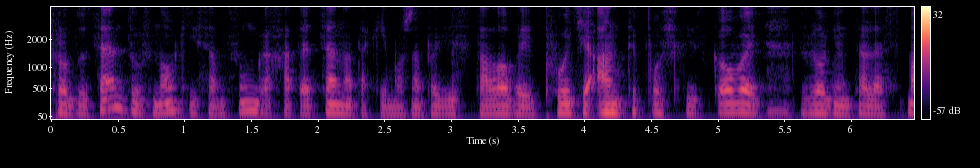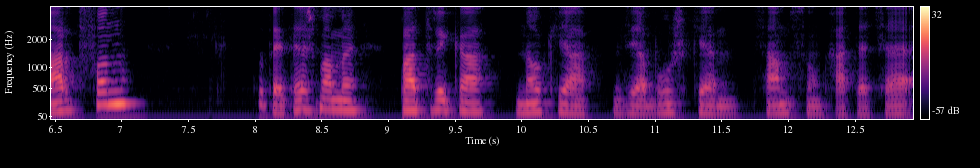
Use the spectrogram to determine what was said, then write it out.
producentów Nokia, Samsunga, HTC na takiej można powiedzieć stalowej płycie antypoślizgowej z logiem telesmartfon. Tutaj też mamy Patryka, Nokia z jabłuszkiem, Samsung, HTC,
